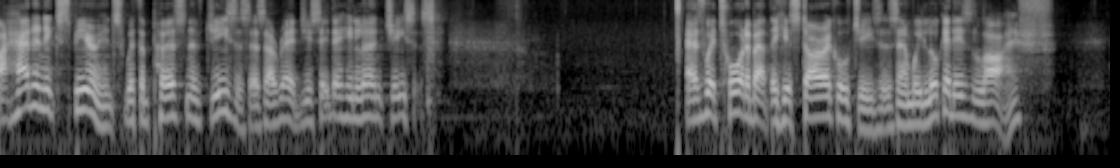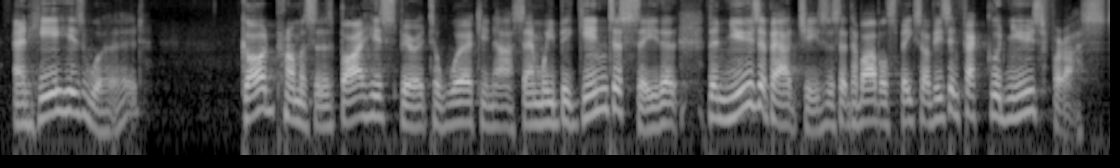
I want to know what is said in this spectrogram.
I had an experience with the person of Jesus as I read. You see that he learned Jesus. As we're taught about the historical Jesus and we look at his life and hear his word, God promises by His Spirit to work in us, and we begin to see that the news about Jesus that the Bible speaks of is, in fact, good news for us.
